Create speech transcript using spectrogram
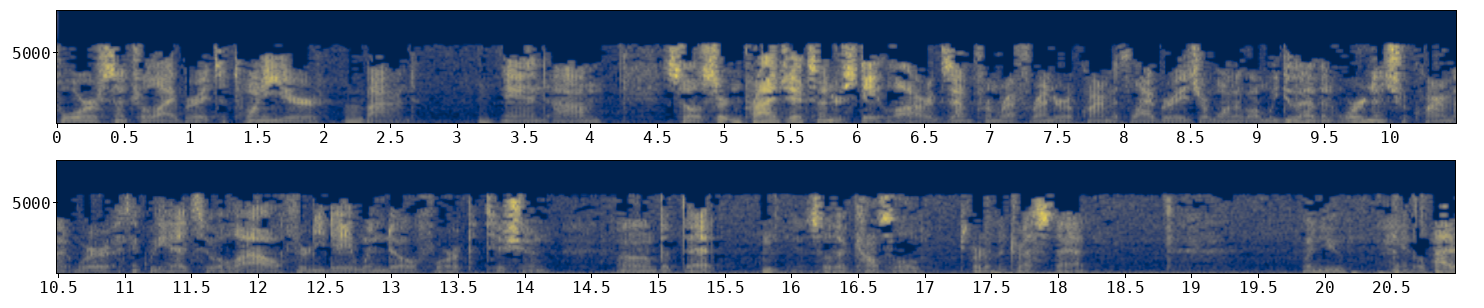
for Central Library. It's a 20-year bond, and um, so certain projects under state law are exempt from referenda requirements. Libraries are one of them. We do have an ordinance requirement where I think we had to allow a 30-day window for a petition, um, but that so the council sort of addressed that when you handled I,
